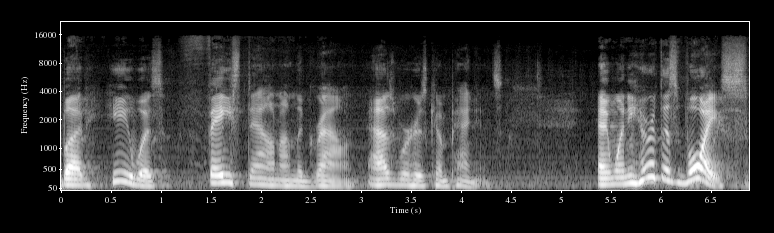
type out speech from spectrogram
but he was face down on the ground, as were his companions. And when he heard this voice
